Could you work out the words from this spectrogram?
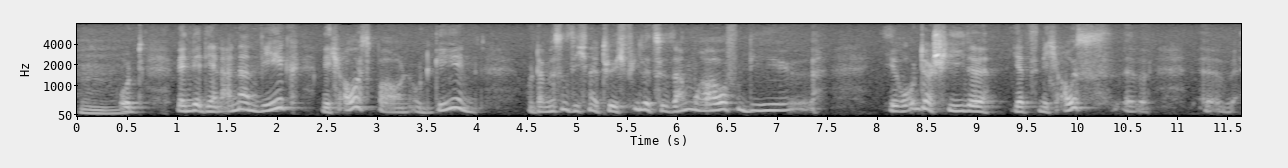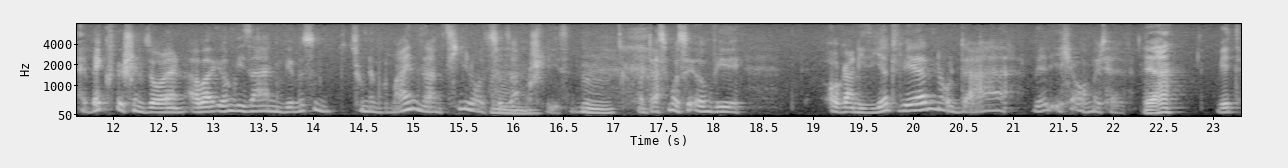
Mhm. Und wenn wir den anderen Weg nicht ausbauen und gehen, und da müssen sich natürlich viele zusammenraufen, die ihre Unterschiede jetzt nicht aus, äh, äh, wegwischen sollen, aber irgendwie sagen, wir müssen zu einem gemeinsamen Ziel uns mhm. zusammenschließen. Mhm. Und das muss irgendwie organisiert werden und da will ich auch mithelfen. Ja. Mit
